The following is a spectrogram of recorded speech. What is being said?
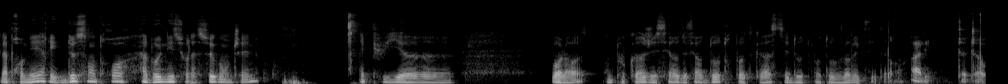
la première, et 203 abonnés sur la seconde chaîne. Et puis, euh, voilà. En tout cas, j'essaierai de faire d'autres podcasts et d'autres motovlogs, etc. Allez, ciao, ciao.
